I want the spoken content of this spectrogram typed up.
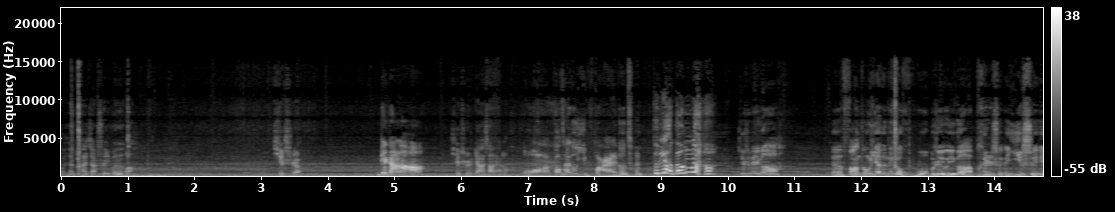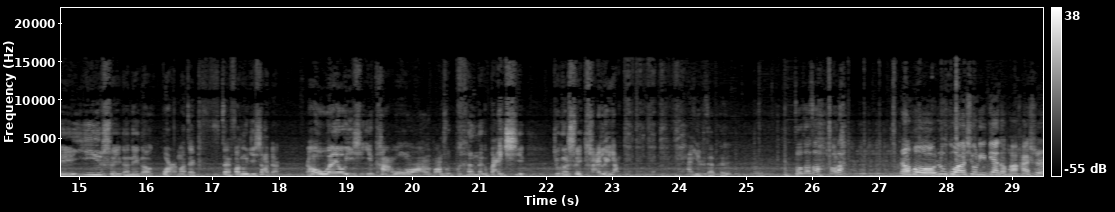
我先看一下水温啊，七十你别涨了啊，七十凉下来了。哇，刚才都一百都这，都亮灯了。就是那个，呃，防冻液的那个壶，不是有一个喷水的一水一水的那个管儿吗？在在发动机下边儿，然后弯腰一一看，哇，往出喷那个白气，就跟水开了一样，啪一直在喷。走走走，好了，然后路过修理店的话，还是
